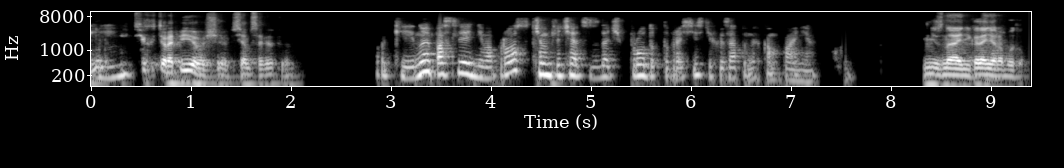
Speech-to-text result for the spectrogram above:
okay. ну, психотерапия вообще всем советую. Окей. Okay. Ну и последний вопрос. Чем отличаются задачи продуктов российских и западных компаний? Не знаю, никогда не работал.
